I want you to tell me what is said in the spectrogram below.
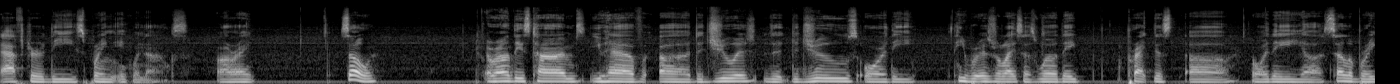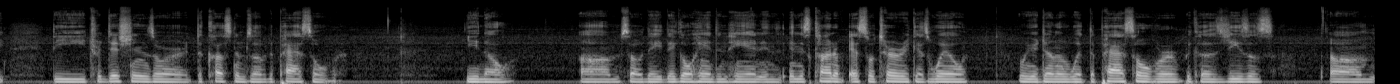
after the spring equinox. All right. So around these times, you have uh, the Jewish, the, the Jews or the Hebrew Israelites as well. They practice uh, or they uh, celebrate the traditions or the customs of the Passover. You know, um, so they, they go hand in hand, and, and it's kind of esoteric as well when you're dealing with the Passover because Jesus, um,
